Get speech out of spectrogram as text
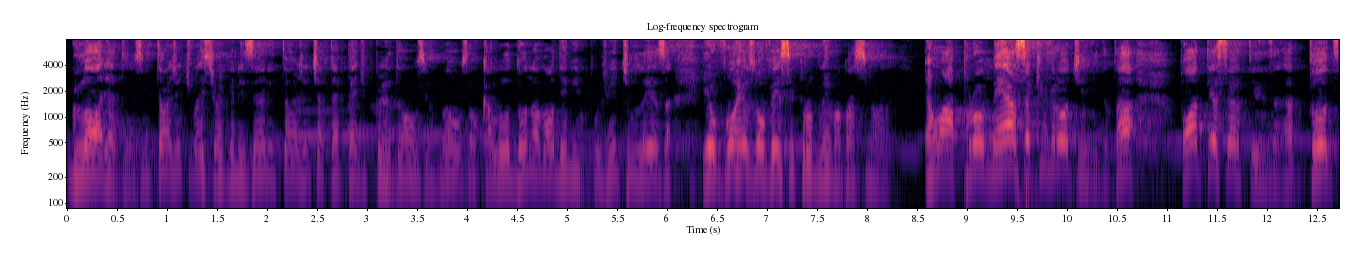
Glória a Deus. Então a gente vai se organizando, então a gente até pede perdão aos irmãos, ao calor. Dona Valdenir, por gentileza, eu vou resolver esse problema para a senhora. É uma promessa que virou dívida, tá? Pode ter certeza, a né? todos.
